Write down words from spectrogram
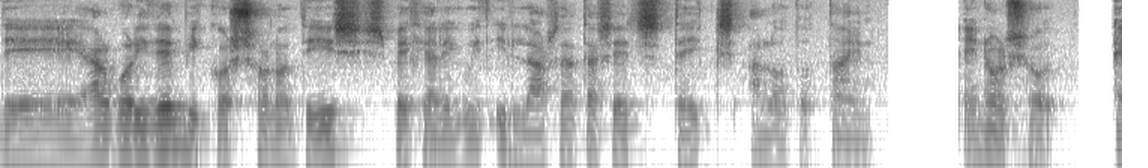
the algorithm because some of these, especially with large datasets, takes a lot of time and also uh,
